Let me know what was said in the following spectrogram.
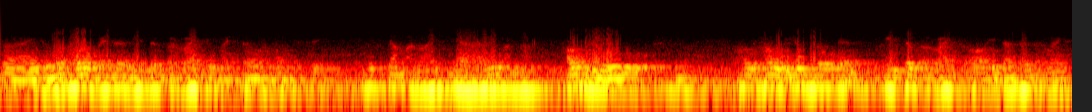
I do not know whether is arise in myself or not. You see. Wisdom arises in Yeah. you or not. How do you how how will you know that wisdom arise or it doesn't arise?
